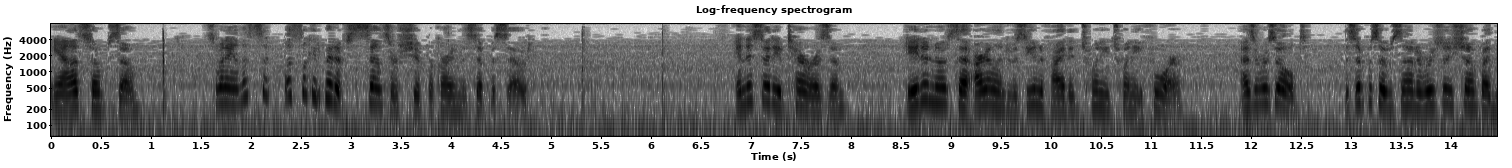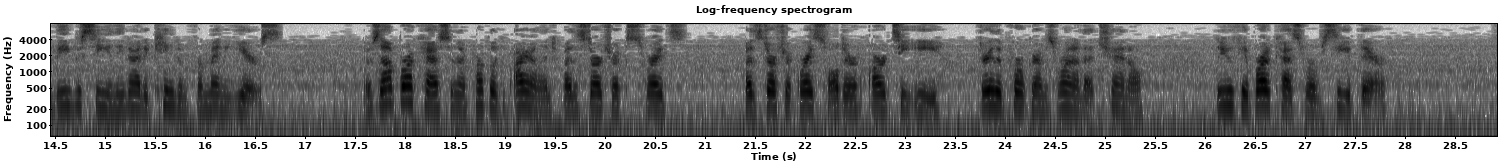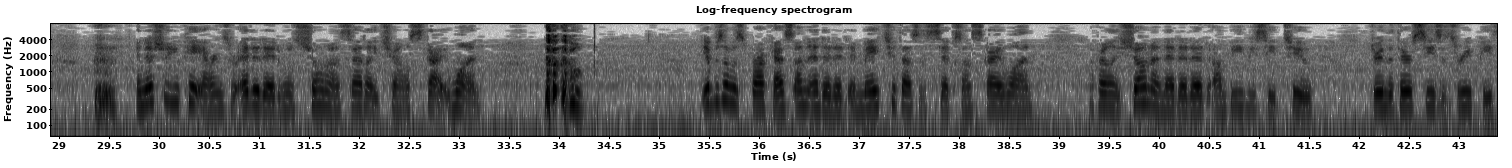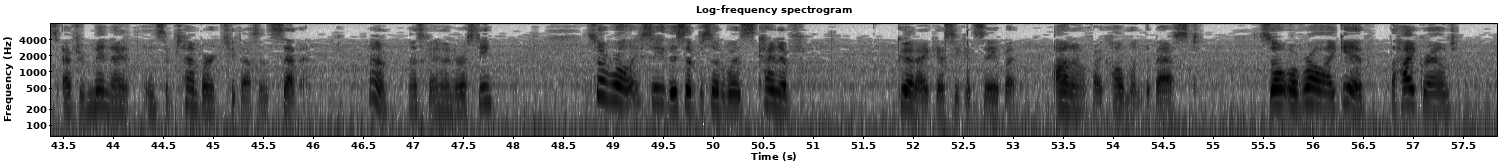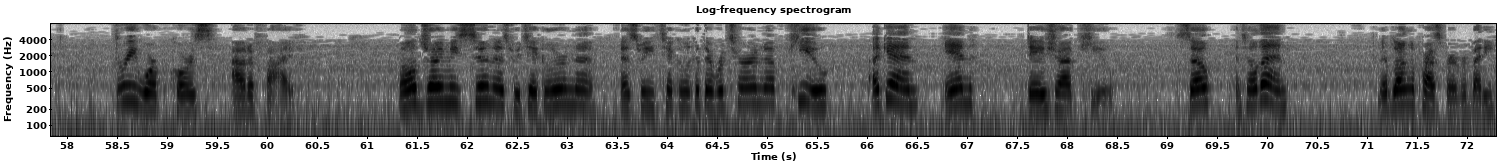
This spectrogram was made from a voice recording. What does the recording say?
Yeah, let's hope so. So anyway, let's look, let's look at a bit of censorship regarding this episode. In his study of terrorism, Data notes that Ireland was unified in 2024. As a result, this episode was not originally shown by the BBC in the United Kingdom for many years. It was not broadcast in the Republic of Ireland by the Star Trek's rights by Star Trek rights holder, RTE, during the program's run on that channel. The UK broadcasts were received there. Initial UK airings were edited when shown on satellite channel Sky 1. the episode was broadcast unedited in May 2006 on Sky 1 and finally shown unedited on BBC 2 during the third season's repeats after midnight in September 2007. Huh, that's kind of interesting. So overall, I say this episode was kind of good, I guess you could say, but I don't know if I call one the best. So overall, I give The High Ground three warp cores out of five. Well, join me soon as we take a learn that, as we take a look at the return of Q again in Deja Q. So until then, live long and prosper, everybody.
